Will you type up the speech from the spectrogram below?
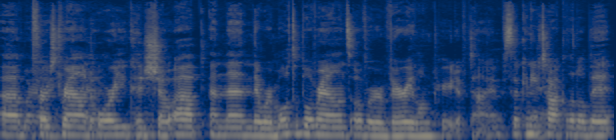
um, a first round or you could show up, and then there were multiple rounds over a very long period of time. So, can you talk a little bit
